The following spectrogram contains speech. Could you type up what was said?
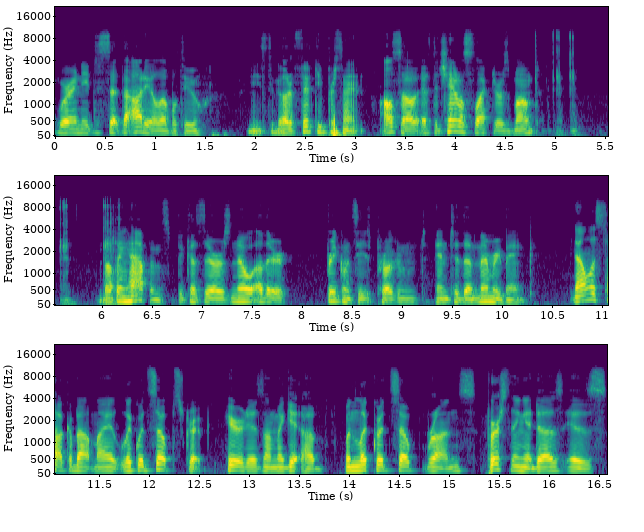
where I need to set the audio level to. It needs to go to 50%. Also, if the channel selector is bumped, nothing happens because there is no other frequencies programmed into the memory bank. Now let's talk about my Liquid Soap script. Here it is on my GitHub. When Liquid Soap runs, first thing it does is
